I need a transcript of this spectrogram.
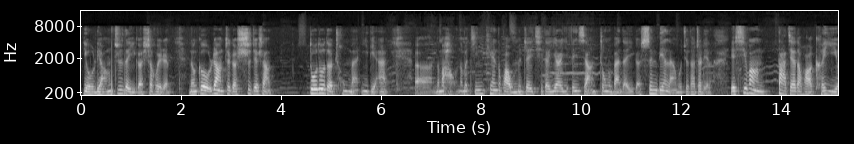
有良知的一个社会人，能够让这个世界上多多的充满一点爱。呃，那么好，那么今天的话，我们这一期的一二一分享中文版的一个身边栏目就到这里了。也希望大家的话可以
